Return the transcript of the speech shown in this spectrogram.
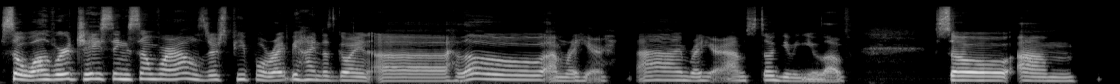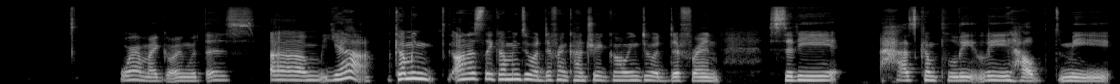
So while we're chasing somewhere else, there's people right behind us going, uh, hello, I'm right here. I'm right here. I'm still giving you love. So, um, where am I going with this? Um, yeah, coming honestly, coming to a different country, going to a different city has completely helped me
